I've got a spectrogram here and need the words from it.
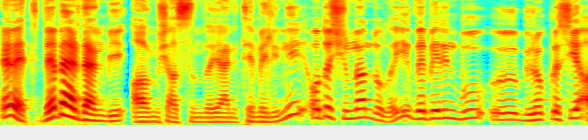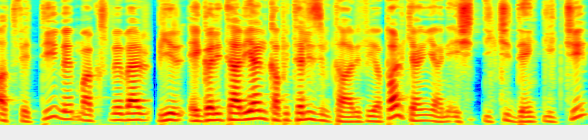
Evet Weber'den bir almış aslında yani temelini. O da şundan dolayı Weber'in bu e, bürokrasiye atfettiği ve Max Weber bir egaliteryen kapitalizm tarifi yaparken yani eşitlikçi, denklikçi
